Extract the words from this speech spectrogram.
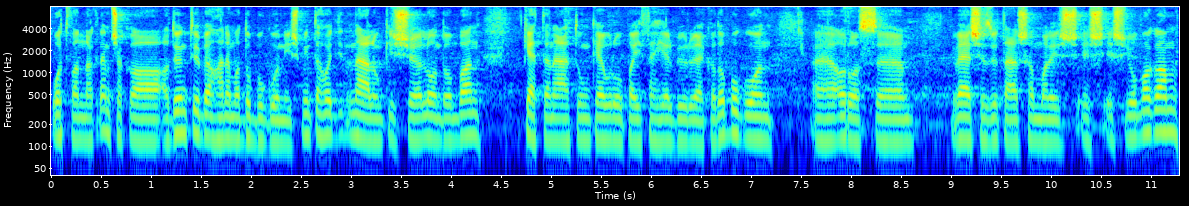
ott vannak nem csak a, a döntőben, hanem a dobogón is, mint ahogy nálunk is Londonban ketten álltunk európai fehérbőrűek a dobogón, orosz versenyzőtársammal és, és, és jó magam.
